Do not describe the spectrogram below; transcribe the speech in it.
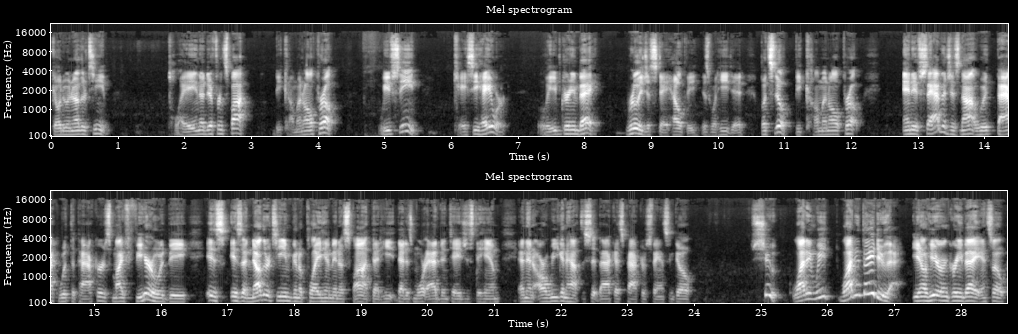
go to another team, play in a different spot, become an All Pro. We've seen Casey Hayward leave Green Bay, really just stay healthy is what he did, but still become an All Pro. And if Savage is not with back with the Packers, my fear would be is is another team going to play him in a spot that he that is more advantageous to him, and then are we going to have to sit back as Packers fans and go, shoot, why didn't we? Why didn't they do that? You know, here in Green Bay, and so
